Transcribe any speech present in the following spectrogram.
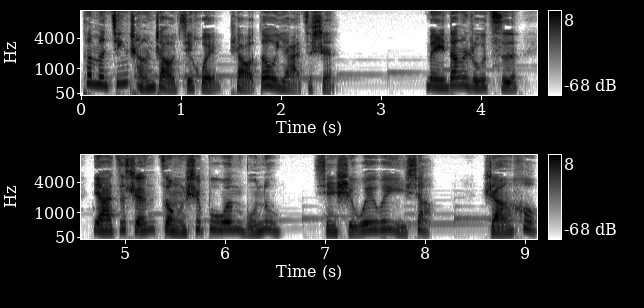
他们经常找机会挑逗雅子婶，每当如此，雅子婶总是不温不怒，先是微微一笑，然后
